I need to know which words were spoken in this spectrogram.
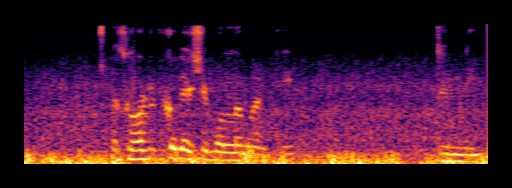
আজকে হঠাৎ করে এসে বললাম আর কি, এমনি।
